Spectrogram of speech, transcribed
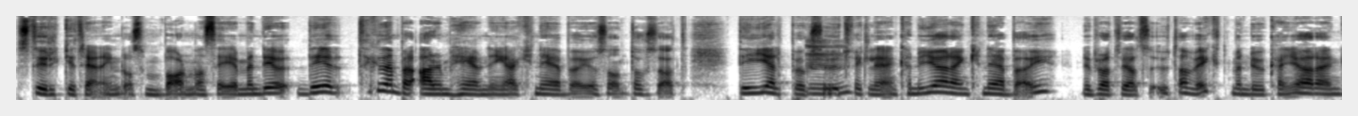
styrketräning då som barn man säger, men det, det är till exempel armhävningar, knäböj och sånt också, att det hjälper också Mm. utvecklingen. Kan du göra en knäböj, nu pratar vi alltså utan vikt, men du kan göra en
